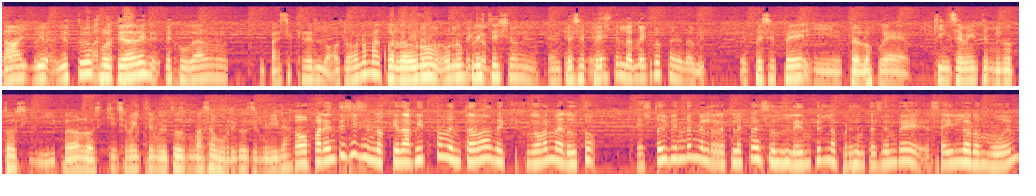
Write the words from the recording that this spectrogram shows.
No, yo, yo tuve oportunidad de, jugar, me parece que era el otro, no me acuerdo, uno, uno en PlayStation, en PSP, Es de la anécdota de David. en PSP, y, pero lo jugué 15, 20 minutos y fueron los 15, 20 minutos más aburridos de mi vida. Como paréntesis en lo que David comentaba de que jugaba Naruto, estoy viendo en el reflejo de sus lentes la presentación de Sailor Moon.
